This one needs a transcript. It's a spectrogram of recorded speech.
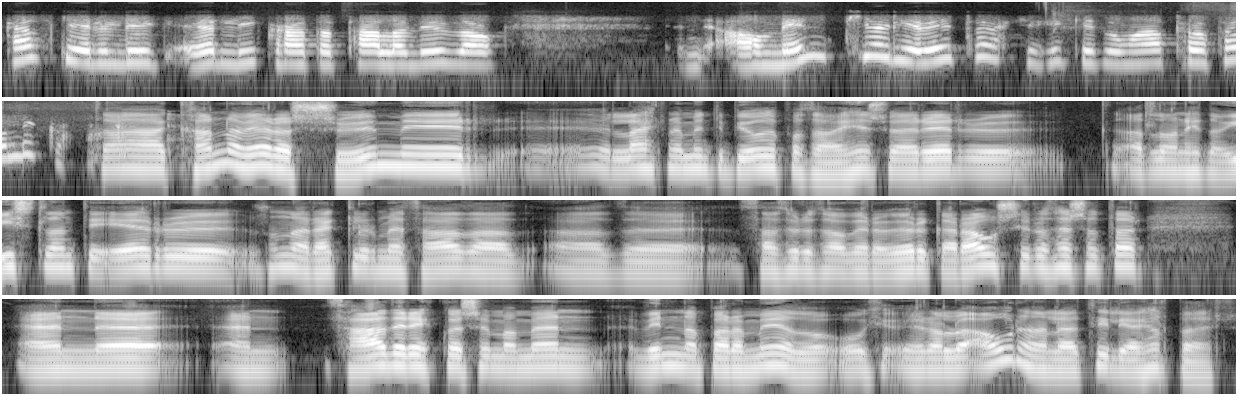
kannski er, lík, er líka hægt að tala við á, á myndkjör, ég veit ekki, ekki þú maður að tróða það líka. Það kann að vera sumir eh, lækna myndi bjóð upp á það, hins vegar eru allavega hérna á Íslandi eru svona reglur með það að, að, að uh, það þurfu þá að vera örga rásir og þess að þar en, uh, en það er eitthvað sem að menn vinna bara með og, og er alveg áræðanlega til í að hjálpa þér.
